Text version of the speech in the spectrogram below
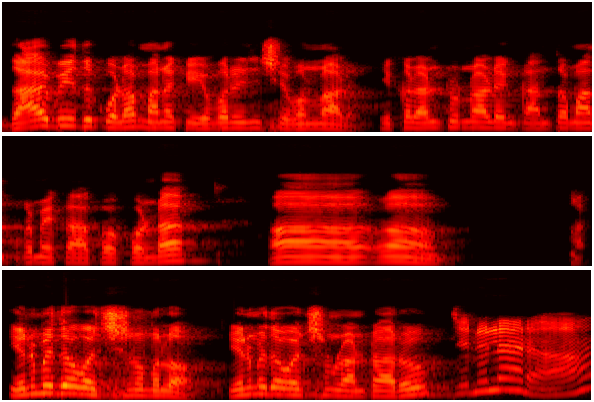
దావీదు కూడా మనకి వివరించి ఉన్నాడు. ఇక్కడ అంటున్నాడు ఇంకా అంత మాత్రమే కాకోకుండా ఎనిమిదో వచనములో ఎనిమిదో వచనంలో అంటారు? జనులారా?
